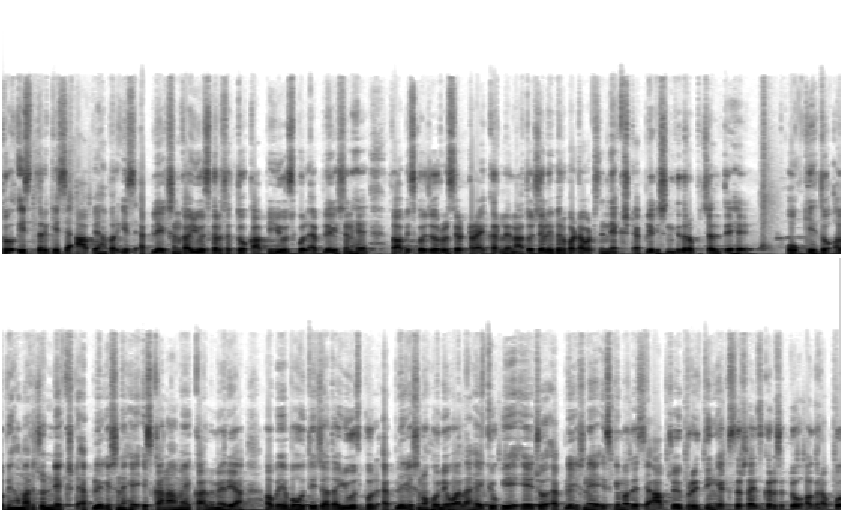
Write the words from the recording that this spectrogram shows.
तो इस तरीके से आप यहाँ पर इस एप्लीकेशन का यूज़ कर सकते हो, काफ़ी यूजफुल एप्लीकेशन है तो आप इसको ज़रूर से ट्राई कर लेना। तो चलिए फिर फटाफट से नेक्स्ट एप्लीकेशन की तरफ़ चलते हैं। ओके तो अभी हमारा जो नेक्स्ट एप्लीकेशन है, इसका नाम है कालमेरिया अब ये बहुत ही ज़्यादा यूजफुल एप्लीकेशन होने वाला है, क्योंकि ये जो एप्लीकेशन है, इसकी मदद से आप जो ब्रीथिंग एक्सरसाइज कर सकते हो। अगर आपको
